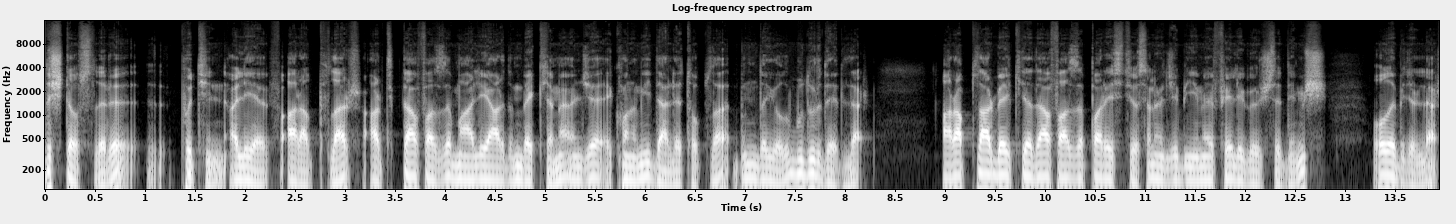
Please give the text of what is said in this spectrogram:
dış dostları Putin, Aliyev, Araplar artık daha fazla mali yardım bekleme. Önce ekonomiyi derle topla. Bunun da yolu budur dediler. Araplar belki de daha fazla para istiyorsan önce bir IMF ile görüşte demiş olabilirler.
